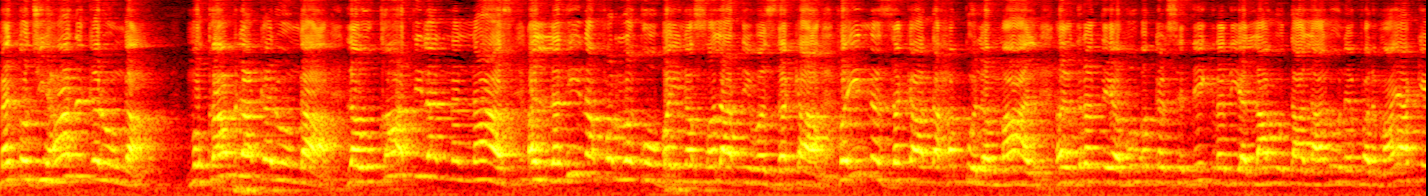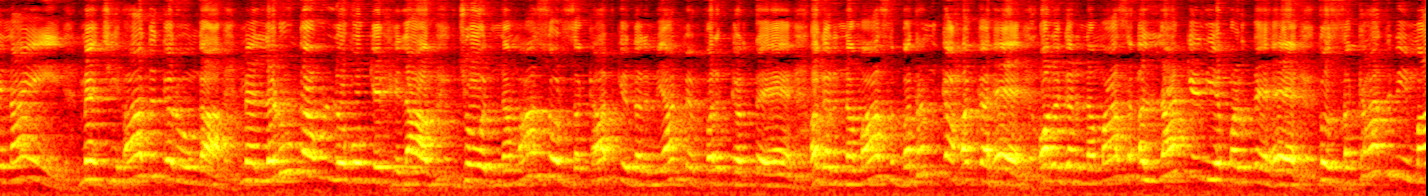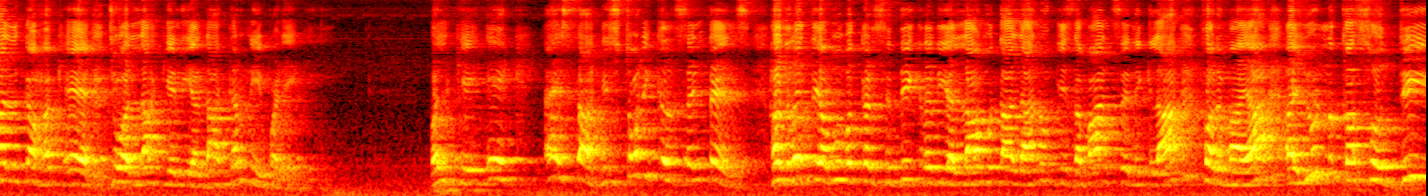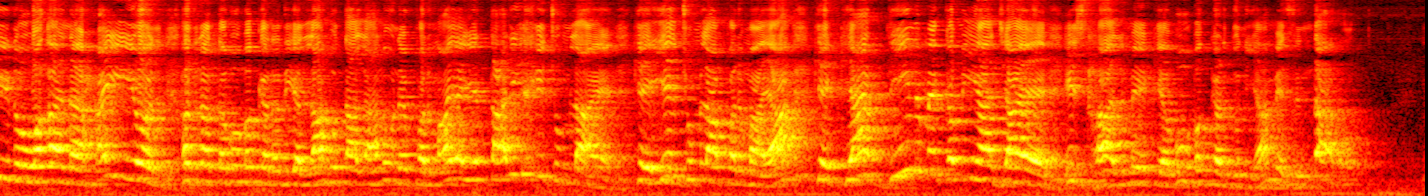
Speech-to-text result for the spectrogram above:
میں تو جہاد کروں گا۔ مقابلہ کروں گا. لَوْقَاتِلَنَّ النَّاسِ الَّذِينَ فَرَّقُوا بَيْنَ الصَّلَاةِ وَالزَّكَاةِ فَإِنَّ الزَّكَاةَ حَقُّ الْمَالِ. حضرت ابو بکر صدیق رضی اللہ تعالیٰ عنہ نے فرمایا کہ نہیں، میں جہاد کروں گا. میں لڑوں گا ان لوگوں کے خلاف جو نماز اور زکاة کے درمیان میں فرق کرتے ہیں. اگر نماز بدن کا حق ہے اور اگر نماز اللہ کے لیے پڑھتے ہیں، تو زکاة بھی مال کا حق ہے جو اللہ کے لیے ادا کرنی پڑے گی. بلکہ ایک ایسا ہسٹوریکل سنٹنس حضرت ابو بکر صدیق رضی اللہ تعالیٰ عنہ کی زبان سے نکلا، فرمایا اَيُنْقَصُ الدِّينُ وَأَنَا حضرت ابو بکر رضی اللہ تعالیٰ عنہ نے فرمایا، یہ تاریخی جملہ ہے کہ یہ جملہ فرمایا کہ کیا دین میں کمی آ جائے اس حال میں کہ ابو بکر دنیا میں زندہ ہو؟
